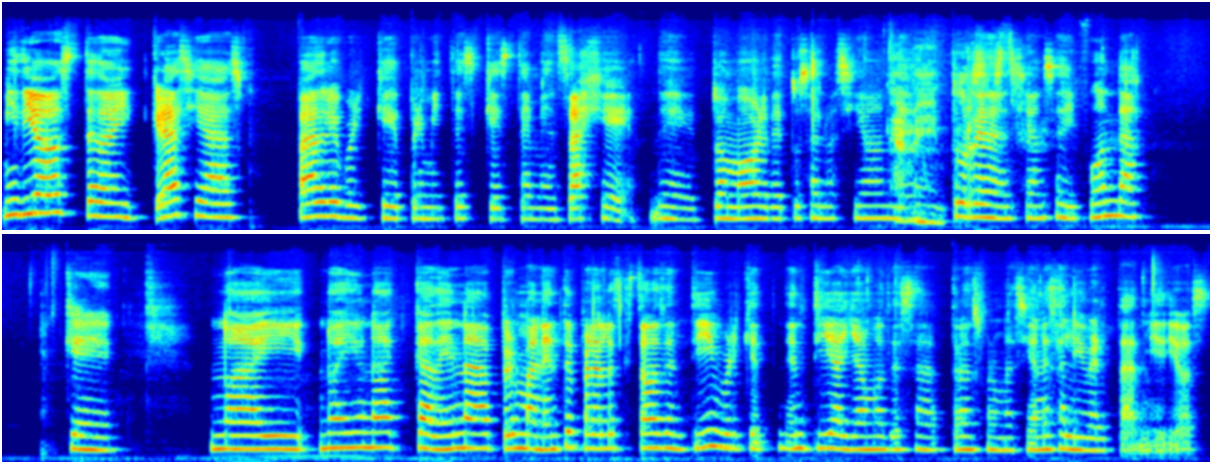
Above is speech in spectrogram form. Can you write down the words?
Mi Dios, te doy gracias, Padre, porque permites que este mensaje de tu amor, de tu salvación, de tu redención se difunda. Que no hay, no hay una cadena permanente para los que estamos en ti, porque en ti hallamos esa transformación, esa libertad, mi Dios.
